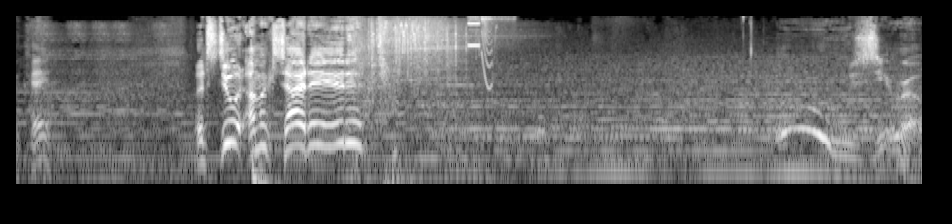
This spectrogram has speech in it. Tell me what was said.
Okay. Let's do it! I'm excited! Okay.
